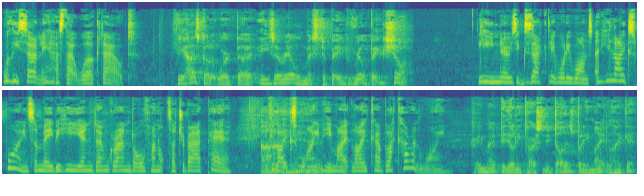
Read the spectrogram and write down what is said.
Well, he certainly has that worked out. He has got it worked out. He's a real Mr. Big, real big shot. He knows exactly what he wants, and he likes wine, so maybe he and um, Grandolph are not such a bad pair. If he Ah, likes yeah. wine, he might like uh, blackcurrant wine. He might be the only person who does, but he might like it.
